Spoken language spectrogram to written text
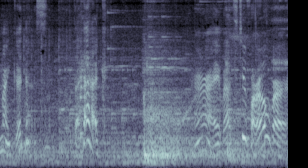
My goodness. What the heck? All right, that's too far over.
